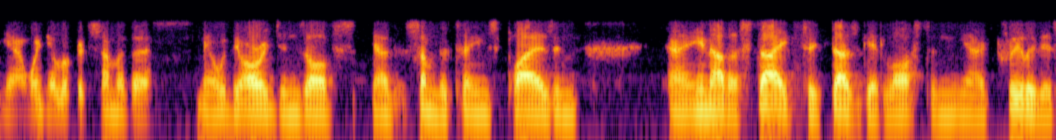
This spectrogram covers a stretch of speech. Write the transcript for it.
you know when you look at some of the you know the origins of you know some of the teams players in uh, in other states, it does get lost. And you know clearly there's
